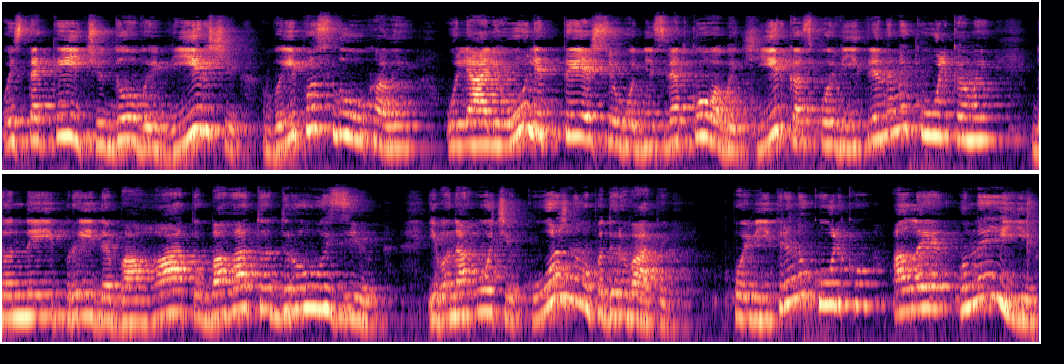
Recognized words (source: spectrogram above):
Ось такий чудовий віршик ви послухали. У Лялі Олі теж сьогодні святкова вечірка з повітряними кульками. До неї прийде багато-багато друзів. І вона хоче кожному подарувати повітряну кульку, але у неї їх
